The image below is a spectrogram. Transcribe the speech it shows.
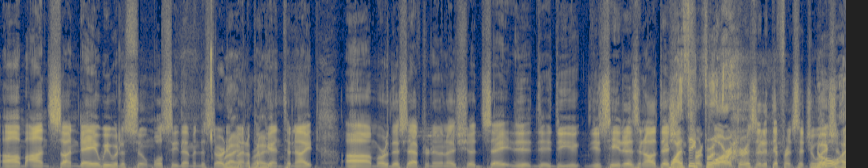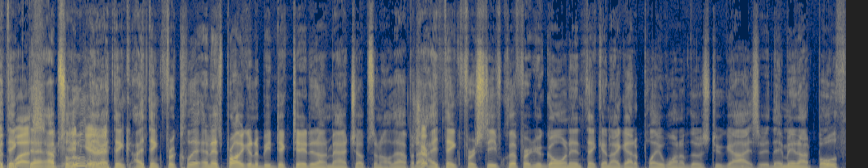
um, on Sunday? We would assume we'll see them in the starting Right, lineup right. again tonight um, or this afternoon, I should say. Do, do- do you, do you see it as an audition Well, I think for for- Clark, or is it a different situation No, I think Wes that absolutely. I think I think for Cliff, and it's probably going to be dictated on matchups and all that. But Sure. I, I think for Steve Clifford, you're going in thinking I got to play one of those two guys. They may not both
